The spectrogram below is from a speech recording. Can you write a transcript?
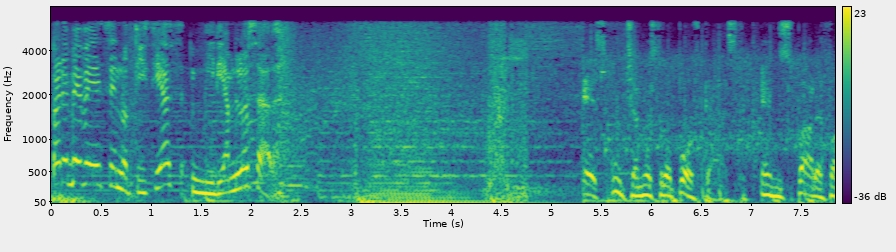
Para MBS Noticias, Miriam Lozada. Escucha nuestro podcast en Spotify.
